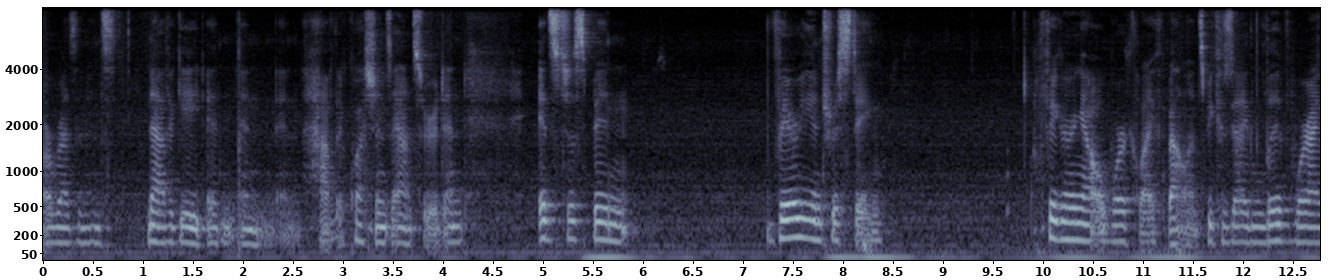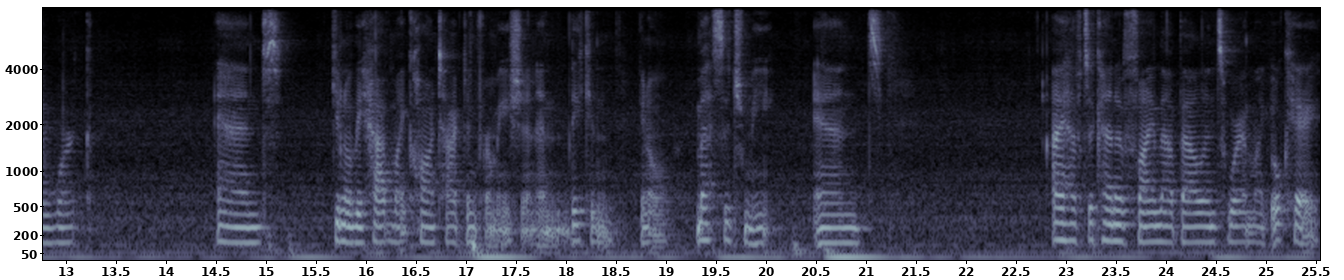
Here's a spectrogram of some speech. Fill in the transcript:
our residents navigate and, and, and have their questions answered. And it's just been very interesting figuring out a work life balance because I live where I work. And you know they have my contact information and they can you know message me and I have to kind of find that balance where I'm like, okay,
